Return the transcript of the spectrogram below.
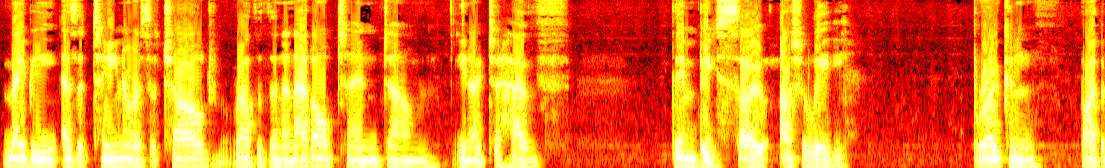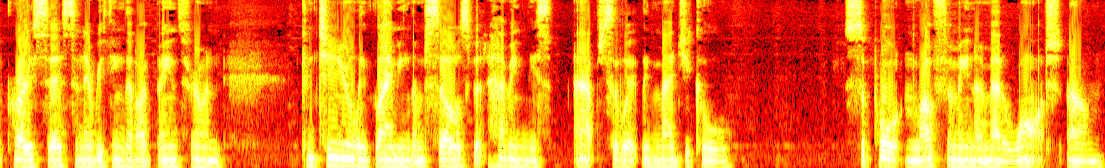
maybe as a teen or as a child rather than an adult, and um, you know, to have them be so utterly broken by the process and everything that I've been through and continually blaming themselves, but having this absolutely magical support and love for me no matter what. Um,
